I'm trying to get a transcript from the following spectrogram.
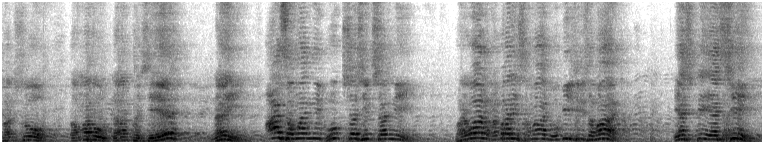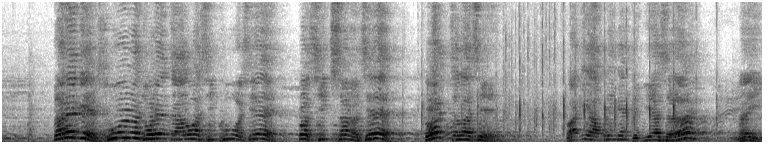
ફરશો, તમારો ઉદ્ધાર થશે નહીં. આ સમાજની ભૂખ છે શિક્ષણની. ભરવાડ રબારી સમાજ, ઓબીસી સમાજ, એસટી, એસસી, દરેકે સુવર્ણ જોડે ચાલવા શીખવું હશે તો શિક્ષણ હશે, તો જ ચલાશે. બાકી આપણી ક્યાંક જગ્યા છે નહીં.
